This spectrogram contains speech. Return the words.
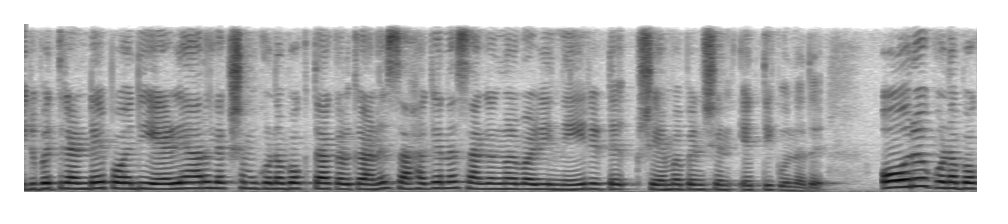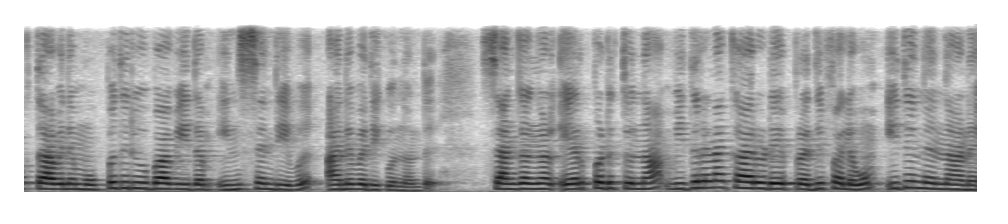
ഇരുപത്തിരണ്ട് പോയിന്റ് ഏഴ് ആറ് ലക്ഷം ഗുണഭോക്താക്കൾക്കാണ് സഹകരണ സംഘങ്ങൾ വഴി നേരിട്ട് ക്ഷേമ പെൻഷൻ എത്തിക്കുന്നത്. ഓരോ ഗുണഭോക്താവിനും മുപ്പത് രൂപ വീതം ഇൻസെന്റീവ് അനുവദിക്കുന്നുണ്ട്. സംഘങ്ങൾ ഏർപ്പെടുത്തുന്ന വിതരണക്കാരുടെ പ്രതിഫലവും ഇതിൽ നിന്നാണ്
